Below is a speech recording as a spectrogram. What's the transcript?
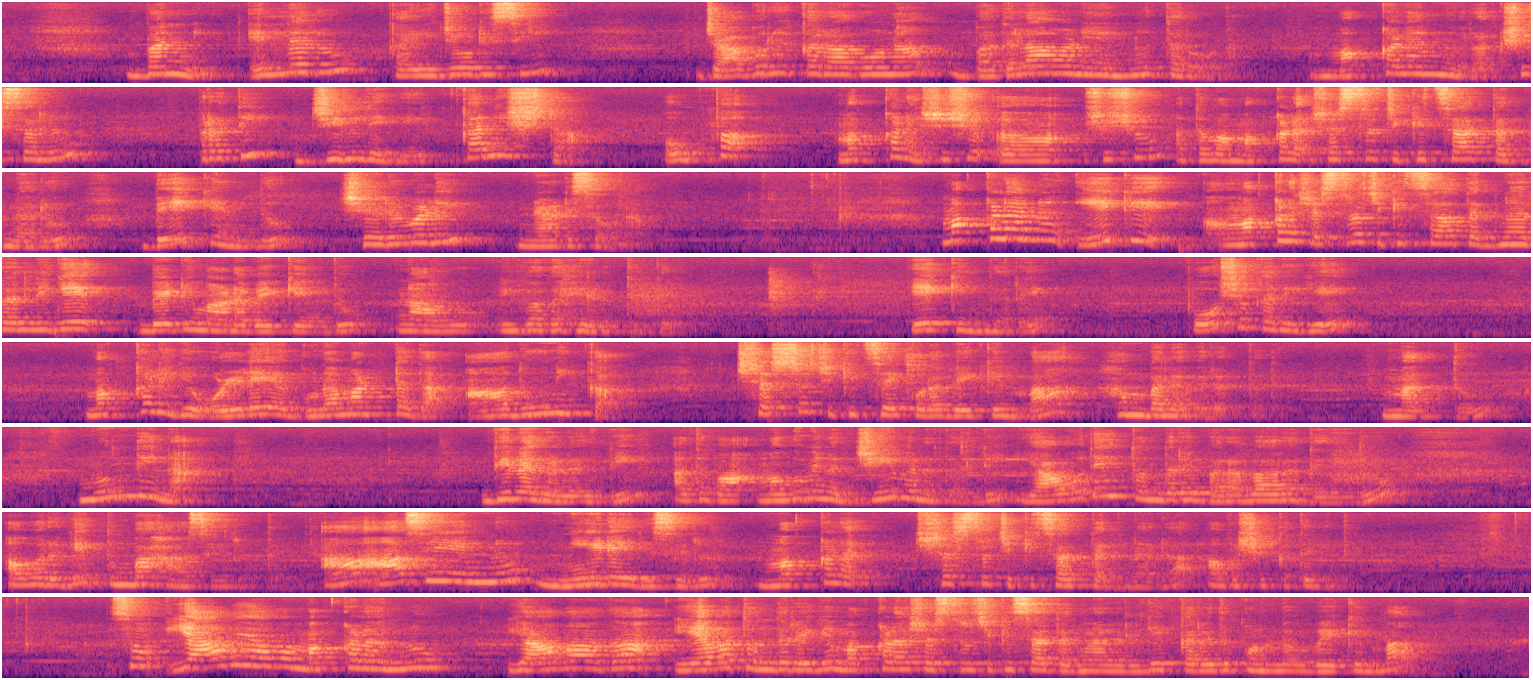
ಬನ್ನಿ, ಎಲ್ಲರೂ ಕೈ ಜೋಡಿಸಿ ಜಾಗರೂಕರಾಗೋಣ, ಬದಲಾವಣೆಯನ್ನು ತರೋಣ. ಮಕ್ಕಳನ್ನು ರಕ್ಷಿಸಲು ಪ್ರತಿ ಜಿಲ್ಲೆಗೆ ಕನಿಷ್ಠ ಒಬ್ಬ ಮಕ್ಕಳ ಶಿಶು ಶಿಶು ಅಥವಾ ಮಕ್ಕಳ ಶಸ್ತ್ರಚಿಕಿತ್ಸಾ ತಜ್ಞರು ಬೇಕೆಂದು ಚಳುವಳಿ ನಡೆಸೋಣ. ಮಕ್ಕಳನ್ನು ಏಕೆ, ಮಕ್ಕಳ ಶಸ್ತ್ರಚಿಕಿತ್ಸಾ ತಜ್ಞರಲ್ಲಿಗೆ ಭೇಟಿ ಮಾಡಬೇಕೆಂದು ನಾವು ಇವಾಗ ಹೇಳುತ್ತಿದ್ದೇವೆ ಏಕೆಂದರೆ ಪೋಷಕರಿಗೆ, ಮಕ್ಕಳಿಗೆ ಒಳ್ಳೆಯ ಗುಣಮಟ್ಟದ ಆಧುನಿಕ ಶಸ್ತ್ರಚಿಕಿತ್ಸೆ ಕೊಡಬೇಕೆಂಬ ಹಂಬಲವಿರುತ್ತದೆ. ಮತ್ತು ಮುಂದಿನ ದಿನಗಳಲ್ಲಿ ಅಥವಾ ಮಗುವಿನ ಜೀವನದಲ್ಲಿ ಯಾವುದೇ ತೊಂದರೆ ಬರಬಾರದೆಂದು ಅವರಿಗೆ ತುಂಬ ಆಸೆ ಇರುತ್ತೆ. ಆ ಆಸೆಯನ್ನು ನೀಡೇರಿಸಲು ಮಕ್ಕಳ ಶಸ್ತ್ರಚಿಕಿತ್ಸಾ ತಜ್ಞರ ಅವಶ್ಯಕತೆಯಿದೆ. ಸೊ ಯಾವ ಯಾವ ಮಕ್ಕಳನ್ನು ಯಾವಾಗ ಯಾವ ತೊಂದರೆಗೆ ಮಕ್ಕಳ ಶಸ್ತ್ರಚಿಕಿತ್ಸಾ ತಜ್ಞರಿಗೆ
